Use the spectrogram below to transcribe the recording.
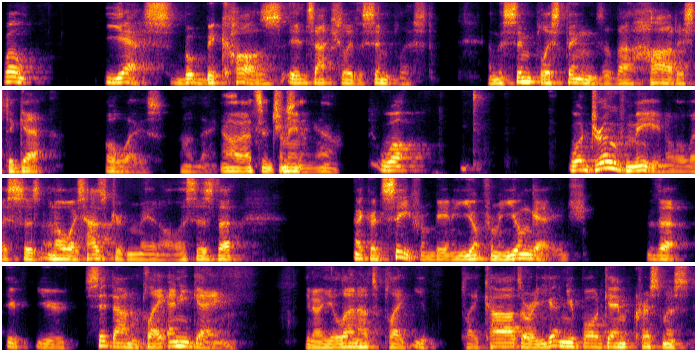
Well, yes, but because it's actually the simplest. And the simplest things are the hardest to get, always, aren't they? Oh, that's interesting. I yeah. What what drove me in all this is, and always has driven me in all this is that I could see from being a young, from a young age that if you sit down and play any game, you know, you learn how to play you play cards or you get a new board game at Christmas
